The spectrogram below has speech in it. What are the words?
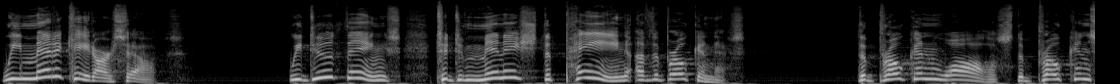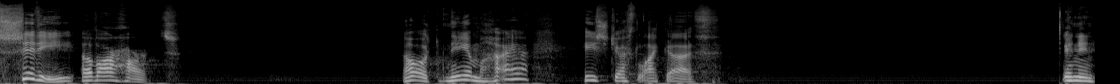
we medicate ourselves, We do things to diminish the pain of the brokenness, the broken walls, the broken city of our hearts. Oh, Nehemiah, he's just like us. And in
